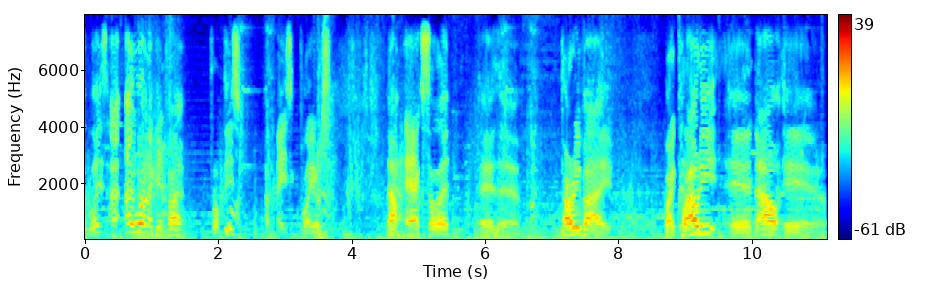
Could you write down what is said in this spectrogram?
at least I, I want a game five from these amazing players. Now excellent. Uh, parry by by Cloudy. And now uh,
